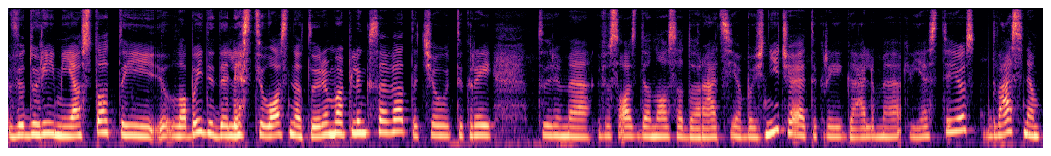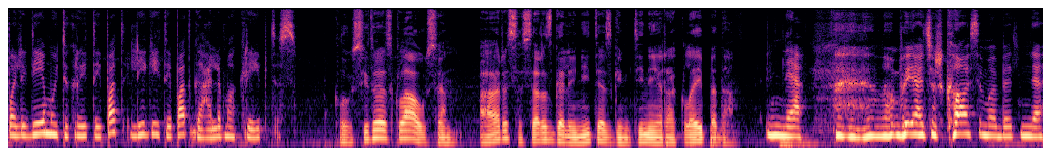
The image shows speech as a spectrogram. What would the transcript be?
vidury miesto, tai labai didelės tylos neturim aplink save, tačiau tikrai turime visos dienos adoraciją bažnyčioje, tikrai galime kviesti jūs. Dvasiniam palidėjimui tikrai taip pat, lygiai taip pat galima kreiptis. Klausytojas klausia, ar sesers galinytės gimtinė yra Klaipeda? Ne. Labai ačiū už klausimą, bet ne.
